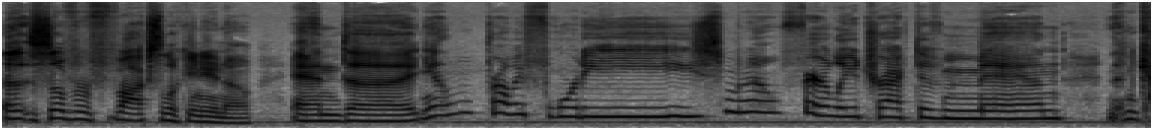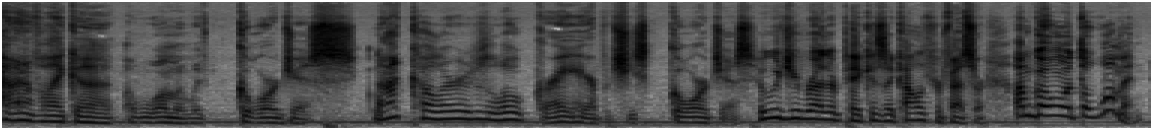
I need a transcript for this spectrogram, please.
Uh, silver fox looking, you know, and uh, you know, probably forties, you know, fairly attractive man. And then kind of like a, a woman with gorgeous, not color, a little gray hair, but she's gorgeous. Who would you rather pick as a college professor? I'm going with the woman,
